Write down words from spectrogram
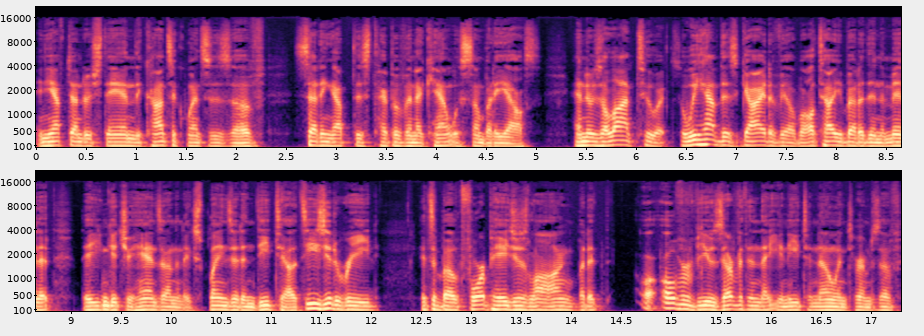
and you have to understand the consequences of – setting up this type of an account with somebody else. And there's a lot to it. So we have this guide available. I'll tell you about it in a minute that you can get your hands on. It explains it in detail. It's easy to read. It's about four pages long, but it overviews everything that you need to know in terms of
